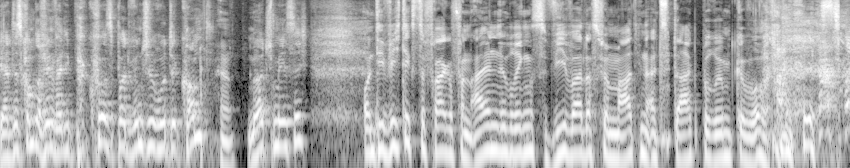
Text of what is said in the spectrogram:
ja, das kommt auf jeden Fall, die Parcours-Spot-Wünschelroute kommt, merchmäßig. Und die wichtigste Frage von allen übrigens, wie war das für Martin, als Dark berühmt geworden ist?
